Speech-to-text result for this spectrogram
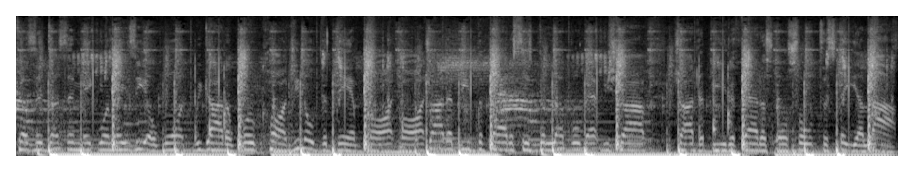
cause it doesn't make one lazy or want. We gotta work hard, you know the damn part. Hard. Try to be the fattest is the level that we strive. Try to be the fattest also to stay alive.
